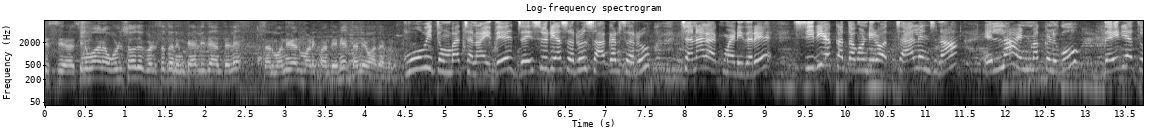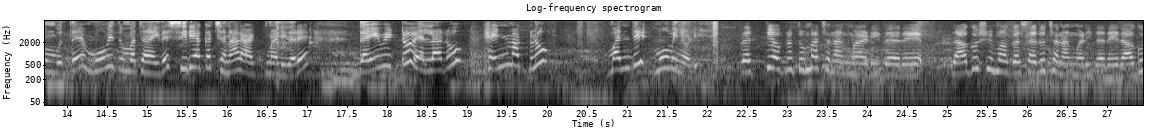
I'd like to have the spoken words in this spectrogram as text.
ಈ ಸಿ- ಸಿನಿಮಾನ ಉಳಿಸೋದು ಬೆಳೆಸೋದು ನಿಮ್ಮ ಕೈಯಲ್ಲಿದೆ ಅಂತೇಳಿ ನಾನು ಮನವಿಯನ್ನು ಮಾಡ್ಕೊತೀನಿ ಧನ್ಯವಾದಗಳು. ಮೂವಿ ತುಂಬ ಚೆನ್ನಾಗಿದೆ. ಜೈಸೂರ್ಯ ಸರು ಸಾಗರ್ ಸರು ಚೆನ್ನಾಗಿ ಆ್ಯಕ್ಟ್ ಮಾಡಿದ್ದಾರೆ. ಸಿರಿಯಕ್ಕ ತಗೊಂಡಿರೋ ಚಾಲೆಂಜ್ನ ಎಲ್ಲ ಹೆಣ್ಮಕ್ಳಿಗೂ ಧೈರ್ಯ ತುಂಬುತ್ತೆ. ಮೂವಿ ತುಂಬ ಚೆನ್ನಾಗಿದೆ. ಸಿರಿಯಕ್ಕ ಚೆನ್ನಾಗಿ ಆ್ಯಕ್ಟ್ ಮಾಡಿದ್ದಾರೆ. ದಯವಿಟ್ಟು ಎಲ್ಲರೂ ಹೆಣ್ಮಕ್ಳು ಮಂದಿ ಮೂವಿ ನೋಡಿ. ಪ್ರತಿಯೊಬ್ಬರು ತುಂಬ ಚೆನ್ನಾಗಿ ಮಾಡಿದ್ದಾರೆ. ರಾಘು ಶಿವಮೊಗ್ಗ ಸರು ಚೆನ್ನಾಗಿ ಮಾಡಿದ್ದಾರೆ. ರಾಘು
